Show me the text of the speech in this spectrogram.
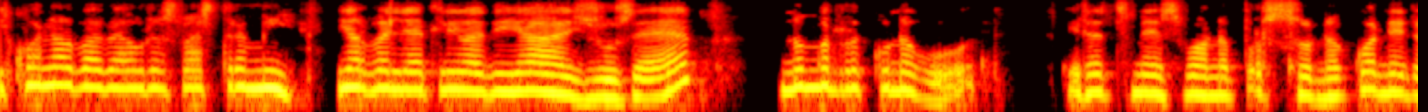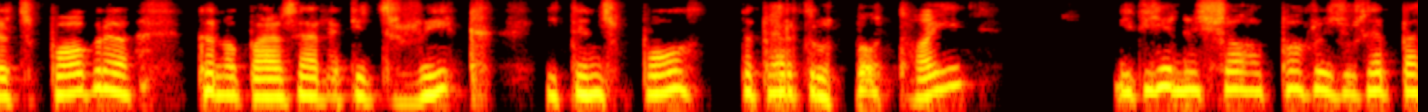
i quan el va veure es va estremir i el vellet li va dir, ai, Josep, no m'has reconegut. Eres més bona persona quan eres pobre que no pas ara que ets ric i tens por de perdre tot, oi? I dient això, el pobre Josep va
